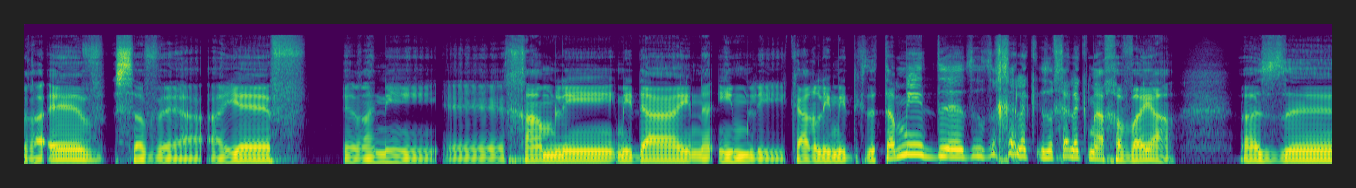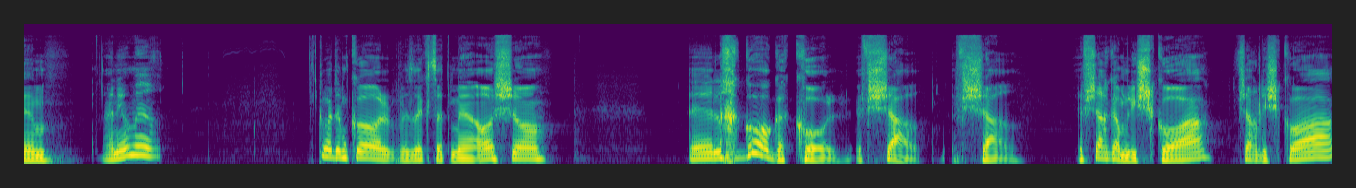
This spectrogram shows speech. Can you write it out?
רעב, שבע, עייף, ערני, אה, חם לי מדי, נעים לי, קר לי מדי, זה תמיד, אה, זה, זה, חלק, זה חלק מהחוויה. אז אה, אני אומר, קודם כל, וזה קצת מהאושו, אה, לחגוג הכל, אפשר, אפשר. אפשר גם לשקוע, אפשר לשקוע,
